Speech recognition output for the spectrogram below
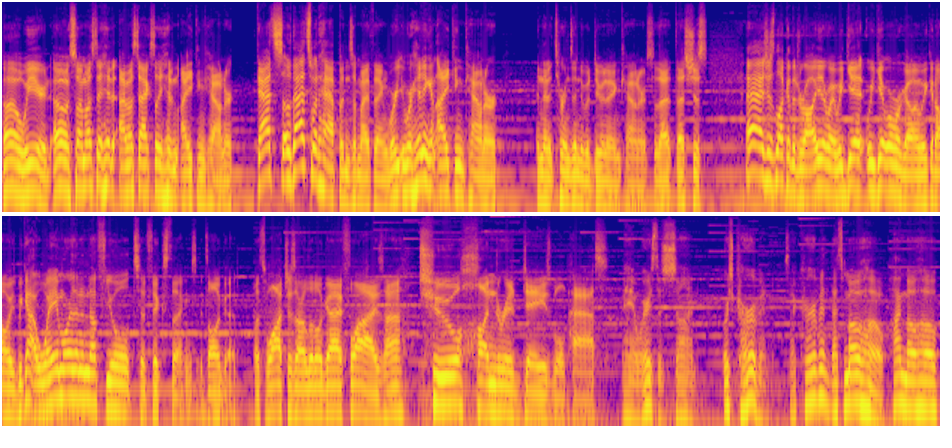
Oh, weird. Oh, so I must have hit- I must actually hit an Ike encounter. That's- so that's what happens in my thing. We're, we're hitting an Ike encounter, and then it turns into a Duna encounter, so that- that's just- Eh, it's just luck of the draw. Either way, we get we get where we're going. We can always we got way more than enough fuel to fix things. It's all good. Let's watch as our little guy flies, huh? 200 days will pass. Man, where's the sun? Where's Kerbin? Is that Kerbin? That's Moho. Hi, Moho.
